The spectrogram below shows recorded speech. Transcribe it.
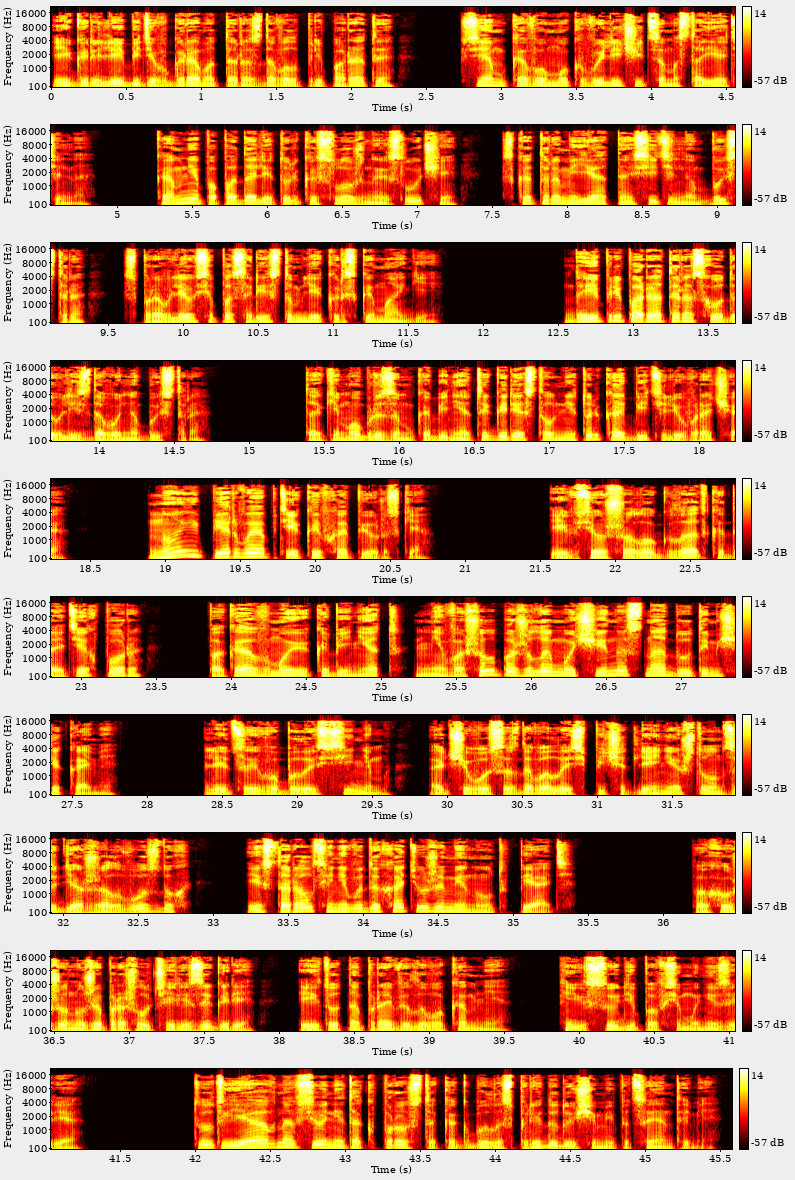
Игорь Лебедев грамотно раздавал препараты всем, кого мог вылечить самостоятельно. Ко мне попадали только сложные случаи, с которыми я относительно быстро справлялся посредством лекарской магии. Да и препараты расходовались довольно быстро. Таким образом, кабинет Игоря стал не только обителью врача, но и первой аптекой в Хоперске. И все шло гладко до тех пор, пока в мой кабинет не вошел пожилой мужчина с надутыми щеками. Лицо его было синим, отчего создавалось впечатление, что он задержал воздух и старался не выдыхать уже минут пять. Похоже, он уже прошел через Игоря, и тот направил его ко мне. И, судя по всему, не зря. Тут явно все не так просто, как было с предыдущими пациентами.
